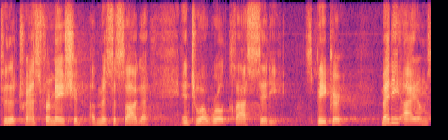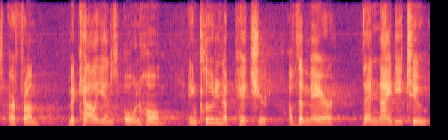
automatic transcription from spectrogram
to the transformation of Mississauga into a world-class city. Speaker, many items are from McCallion's own home, including a picture of the mayor, then 92,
